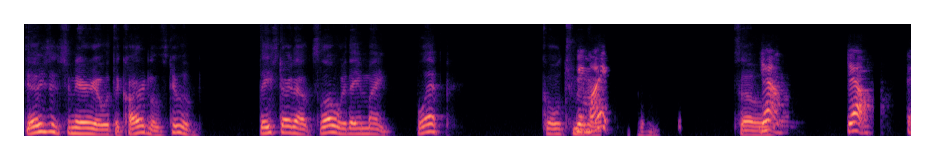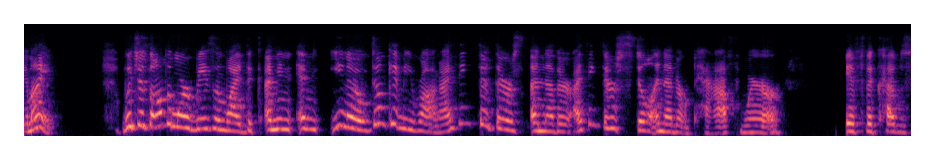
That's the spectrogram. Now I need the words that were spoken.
There's a scenario with the Cardinals too. They start out slow where they might flip Goldschmidt. They might. So Yeah. Yeah, they might. Which is all the more reason why the, I mean, and you know, don't get me wrong. I think that there's another, I think there's still another path where if the Cubs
